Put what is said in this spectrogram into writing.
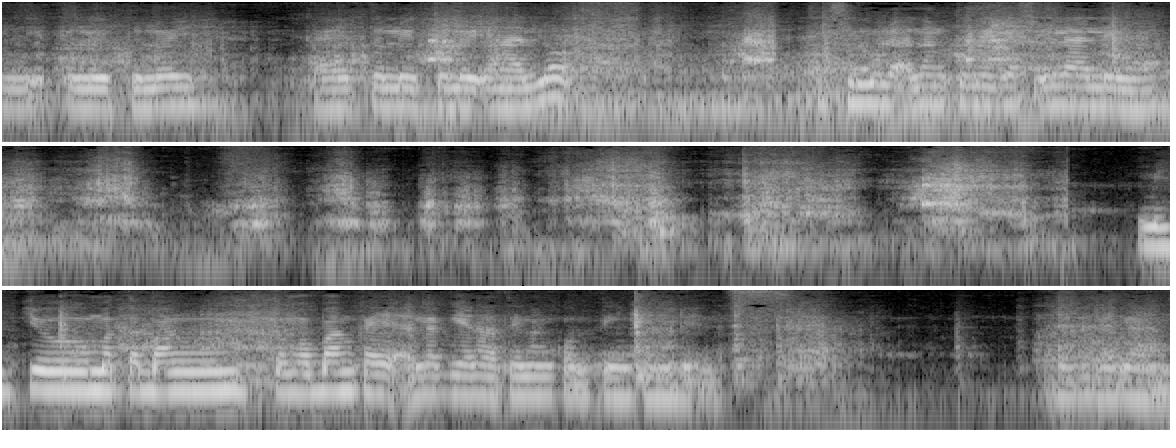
Hindi tuloy-tuloy. Kahit tuloy-tuloy halo. Simula lang tumigas ilalim. Medyo matabang tumabang kaya lagyan natin ng konting condense. Dagdagan.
